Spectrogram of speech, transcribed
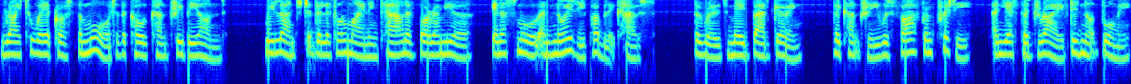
right away across the moor to the coal country beyond. We lunched at the little mining town of Boroughmuir, in a small and noisy public house. The roads made bad going. The country was far from pretty, and yet the drive did not bore me.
